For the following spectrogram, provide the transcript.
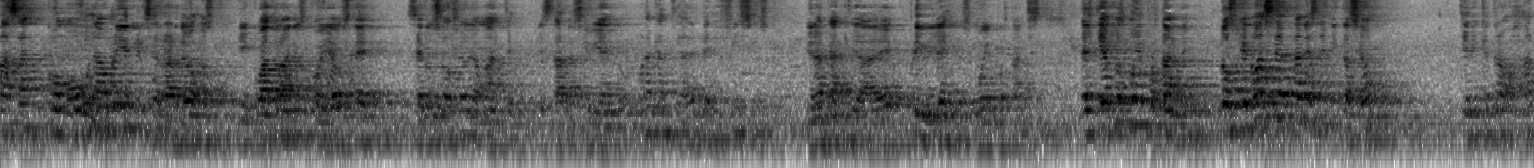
Pasan como un abrir y cerrar de ojos. Y en cuatro años podría usted ser un socio diamante y estar recibiendo una cantidad de beneficios y una cantidad de privilegios muy importantes. El tiempo es muy importante. Los que no aceptan esta invitación tienen que trabajar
